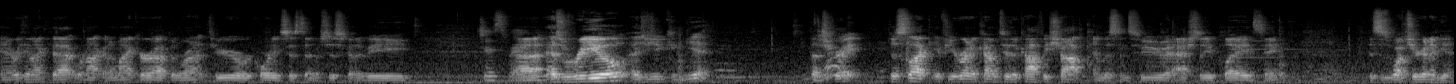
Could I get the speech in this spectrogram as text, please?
and everything like that. We're not going to mic her up and run it through a recording system. It's just going to be Just uh, as real as you can get. That's Yeah. great. Just like if you're going to come to the coffee shop and listen to Ashley play and sing, this is what you're going to get.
